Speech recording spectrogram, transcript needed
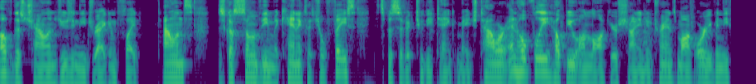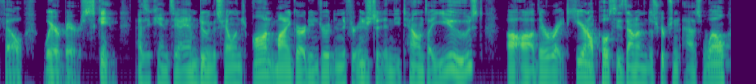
of this challenge using the Dragonflight talents, discuss some of the mechanics that you'll face specific to the Tank Mage Tower, and hopefully help you unlock your shiny new Transmog or even the Fel Werebear skin. As you can see, I am doing this challenge on my Guardian Druid, and if you're interested in the talents I used, uh, uh, they're right here, and I'll post these down in the description as well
